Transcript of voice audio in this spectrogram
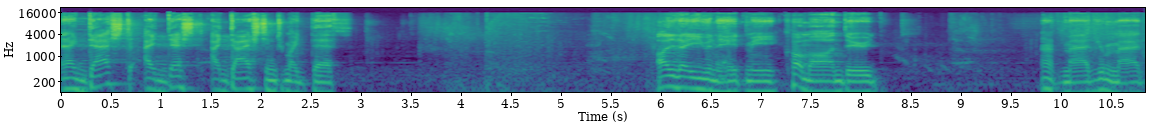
And I dashed, I dashed, I dashed into my death. How did I even hit me? Come on, dude. You're not mad, you're mad.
